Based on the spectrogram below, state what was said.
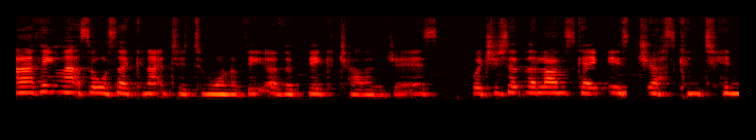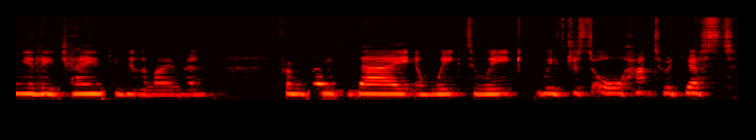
And I think that's also connected to one of the other big challenges, which is that the landscape is just continually changing at the moment. From day to day and week to week, we've just all had to adjust.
